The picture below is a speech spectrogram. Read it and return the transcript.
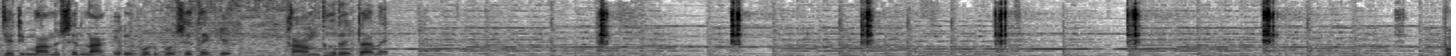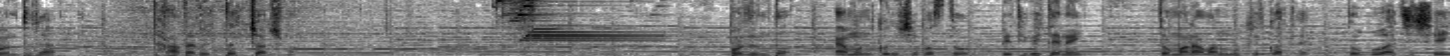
যেটি মানুষের নাকের উপর বসে থেকে কান ধরে টানে। বন্ধুরা, ধাঁধার উত্তর চশমা। বলুন তো, এমন কোন সে বস্তু পৃথিবীতে নেই? তোমার আমার মুখের কথায় তবু আছে সেই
